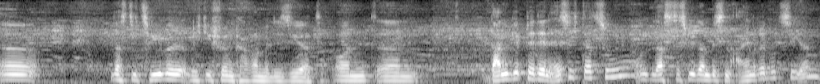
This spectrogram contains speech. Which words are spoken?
äh, dass die Zwiebel richtig schön karamellisiert. Und ähm, dann gibt ihr den Essig dazu und lasst es wieder ein bisschen einreduzieren.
